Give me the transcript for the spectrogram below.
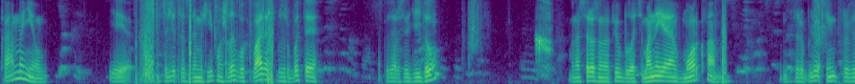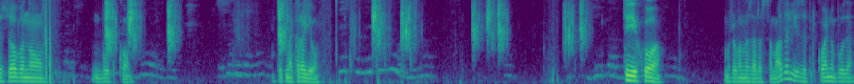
каменю і заліто землі, можливо, хватить, щоб зробити. Так, Зараз відійду. Вона серйозно напівбулоці. У мене є морква. Зроблю імпровізовану будку. Тут на краю. Тихо. Може вона зараз сама залізе, прикольно буде.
